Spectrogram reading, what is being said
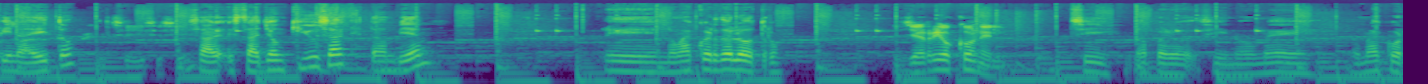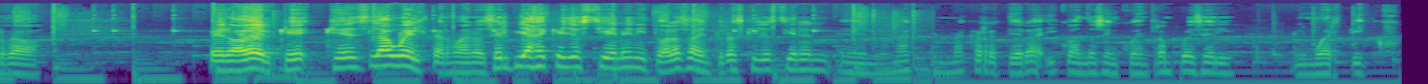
Finadito. sí sí sí está John Cusack también. Eh, no me acuerdo el otro. Jerry O'Connell Sí, no, pero sí, no me, no me acordaba. Pero a ver, ¿qué, ¿qué es la vuelta, hermano? Es el viaje que ellos tienen y todas las aventuras que ellos tienen en una, en una carretera y cuando se encuentran pues el, el muertico.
